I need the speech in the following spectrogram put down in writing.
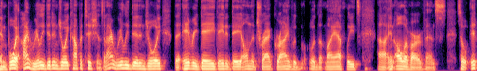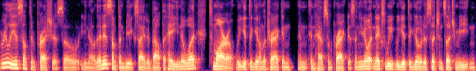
and boy, I really did enjoy competitions, and I really did enjoy the everyday, day to day on the track grind with with my athletes uh, in all of our events. So it really is something precious. So you know that is something to be excited about. That hey, you know what? Tomorrow we get to get on the track and and, and have some practice, and you know what? Next week we get to go to such and such meet, and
